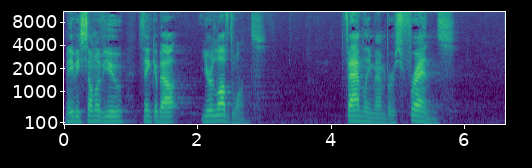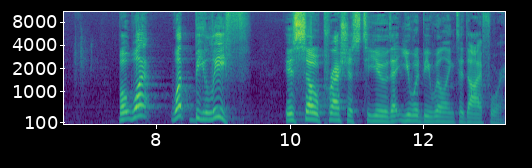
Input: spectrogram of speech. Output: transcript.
Maybe some of you think about your loved ones, family members, friends but what, what belief is so precious to you that you would be willing to die for it?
